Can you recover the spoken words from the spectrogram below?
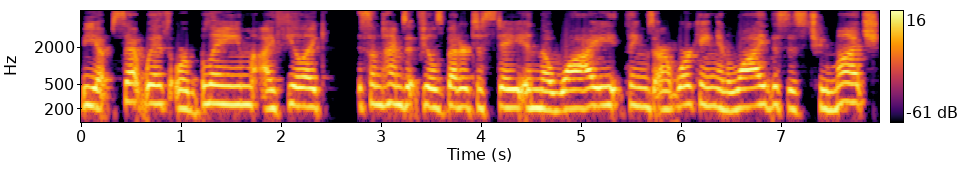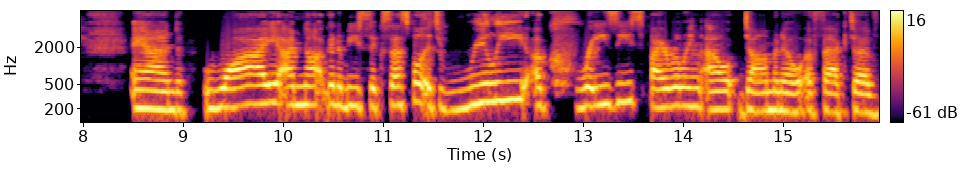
be upset with or blame. I feel like sometimes it feels better to stay in the why things aren't working and why this is too much and why I'm not going to be successful. It's really a crazy spiraling out domino effect of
